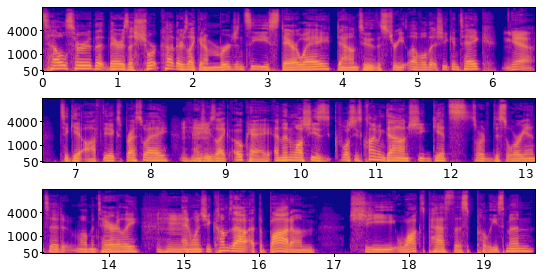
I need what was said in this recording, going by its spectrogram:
tells her that there's a shortcut. There's like an emergency stairway down to the street level that she can take Yeah. to get off the expressway Mhm. and she's like okay and then while she's while she's climbing down she gets sort of disoriented momentarily Mhm. and when she comes out at the bottom she walks past this policeman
